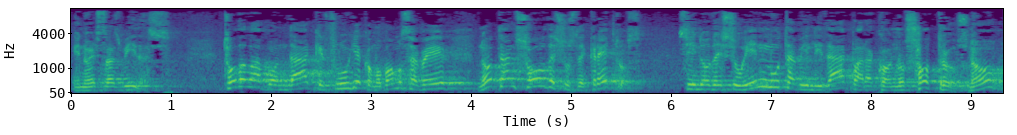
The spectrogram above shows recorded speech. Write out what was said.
en nuestras vidas. Toda la bondad que fluye, como vamos a ver, no tan solo de sus decretos, sino de su inmutabilidad para con nosotros, ¿no?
